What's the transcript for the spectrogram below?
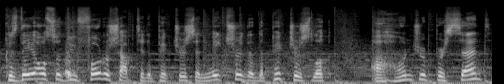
Because they also do Photoshop to the pictures and make sure that the pictures look 100%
